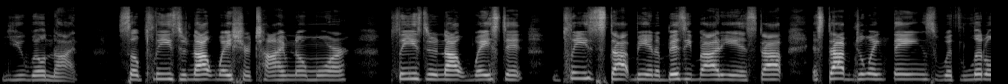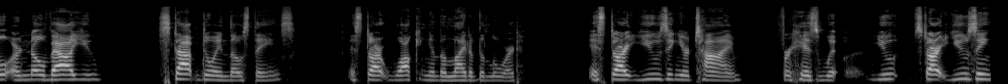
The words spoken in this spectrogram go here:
You will not. So please do not waste your time no more. Please do not waste it. Please stop being a busybody and stop and stop doing things with little or no value. Stop doing those things and start walking in the light of the Lord. And start using your time for his you start using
